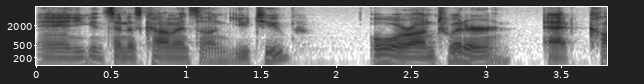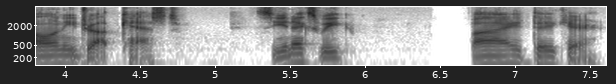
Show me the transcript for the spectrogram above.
and you can send us comments on YouTube or on Twitter at Colony Dropcast. See you next week. Bye. Take care.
